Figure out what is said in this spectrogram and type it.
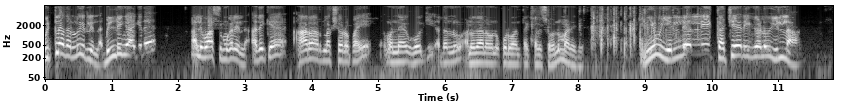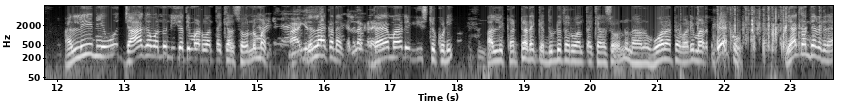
ವಿಟ್ಲದಲ್ಲೂ ಇರಲಿಲ್ಲ. ಬಿಲ್ಡಿಂಗ್ ಆಗಿದೆ ಅಲ್ಲಿ ವಾಶ್ರೂಮ್ಗಳಿಲ್ಲ ಅದಕ್ಕೆ ಆರಾರು ಲಕ್ಷ ರೂಪಾಯಿ ಮೊನ್ನೆ ಹೋಗಿ ಅದನ್ನು ಅನುದಾನವನ್ನು ಕೊಡುವಂಥ ಕೆಲಸವನ್ನು ಮಾಡಿದ್ವಿ. ನೀವು ಎಲ್ಲೆಲ್ಲಿ ಕಚೇರಿಗಳು ಇಲ್ಲ ಅಲ್ಲಿ ನೀವು ಜಾಗವನ್ನು ನಿಗದಿ ಮಾಡುವಂತ ಕೆಲಸವನ್ನು ಮಾಡಿ. ಆಗಿದೆ. ಎಲ್ಲ ಕಡೆ ಎಲ್ಲ ಕಡೆ. ದಯಮಾಡಿ ಲಿಸ್ಟ್ ಕೊಡಿ. ಅಲ್ಲಿ ಕಟ್ಟಡಕ್ಕೆ ದುಡ್ಡು ತರುವಂತ ಕೆಲಸವನ್ನು ನಾನು ಹೋರಾಟ ಮಾಡಿ ಮಾಡಬೇಕು. ಯಾಕಂತ ಹೇಳಿದ್ರೆ,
